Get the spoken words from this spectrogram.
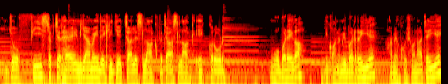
जो फ़ी स्ट्रक्चर है इंडिया में ही देख लीजिए, चालीस लाख, पचास लाख, एक करोड़, वो बढ़ेगा। इकोनॉमी बढ़ रही है, हमें खुश होना चाहिए।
